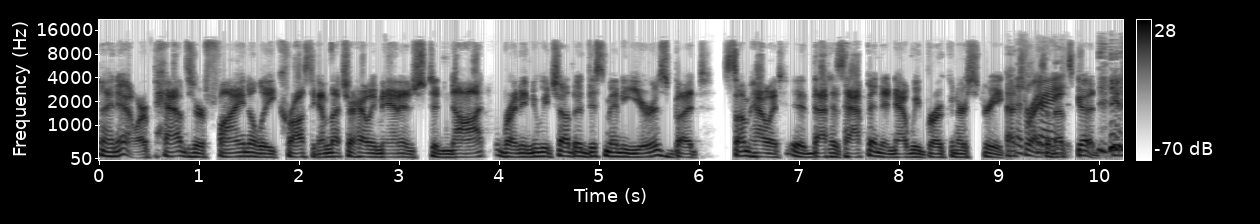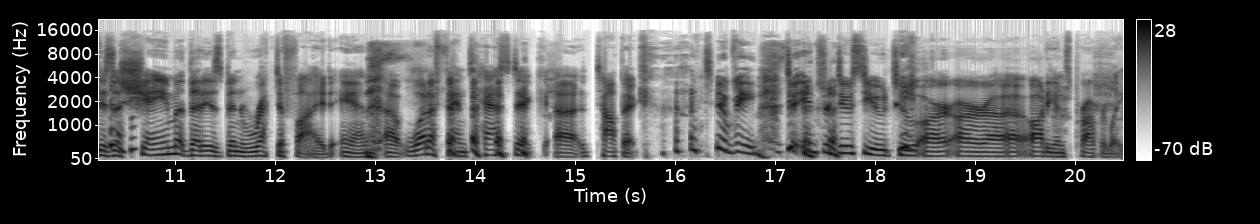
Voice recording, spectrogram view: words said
I know our paths are finally crossing. I'm not sure how we managed to not run into each other this many years, but somehow it, it that has happened, and now we've broken our streak. That's, That's right. So that's good. it is a shame that has been rectified, and uh, what a fantastic uh, topic to be to introduce you to our our uh, audience properly.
